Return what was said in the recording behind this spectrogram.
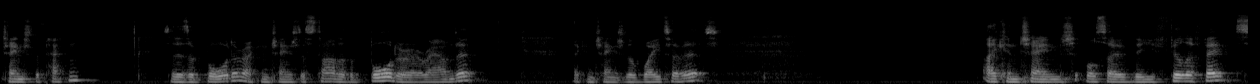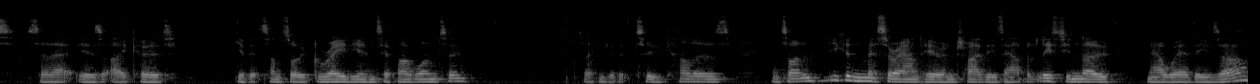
change the pattern. So there's a border, I can change the style of the border around it. I can change the weight of it. I can change also the fill effects. So that is I could give it some sort of gradient if I want to. So I can give it two colours and so on. You can mess around here and try these out, but at least you know now where these are.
